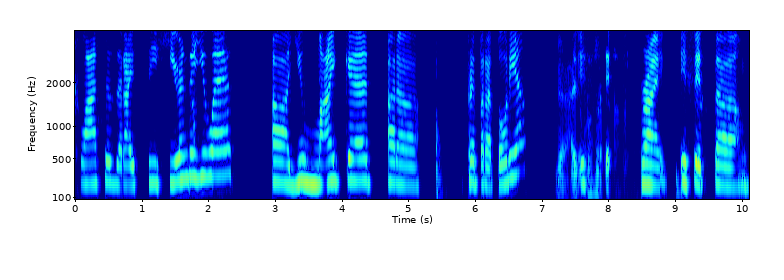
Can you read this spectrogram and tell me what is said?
classes that I see here in the U.S., uh, you might get at a preparatoria Yeah. High if school. it, right if it's um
